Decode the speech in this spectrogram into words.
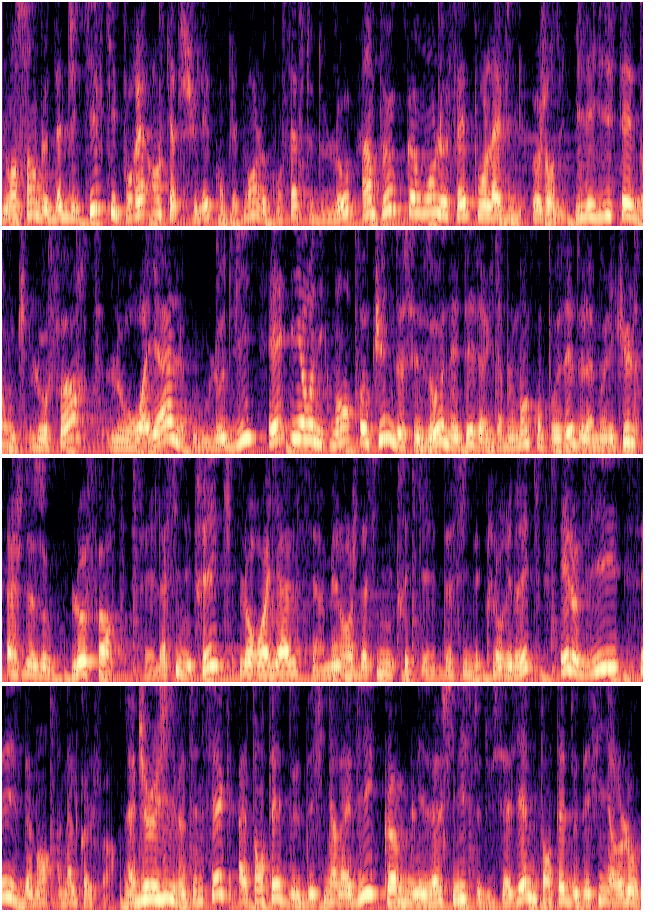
l'ensemble d'adjectifs qui pourraient encapsuler complètement le concept de l'eau, un peu comme on le fait pour la vie aujourd'hui. Il existait donc l'eau forte, l'eau royale ou l'eau de vie, et ironiquement, aucune de ces eaux n'était véritablement composée de la molécule H2O. L'eau forte, c'est l'acide nitrique, l'eau royale, c'est un mélange d'acide nitrique et d'acide chlorhydrique, et l'eau de vie, c'est évidemment un alcool fort. La biologie du XXe siècle a tenté de définir la vie comme les alchimistes du XVIe tentaient de définir l'eau,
